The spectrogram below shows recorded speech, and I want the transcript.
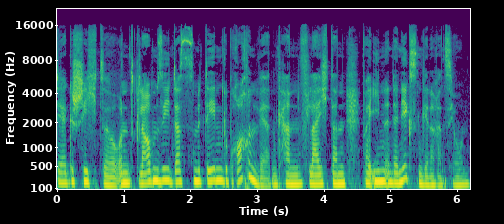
der Geschichte? Und glauben Sie, dass mit denen gebrochen werden kann, vielleicht dann bei Ihnen in der nächsten Generation?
